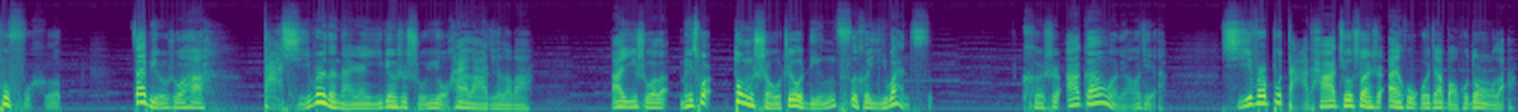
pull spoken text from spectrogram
不符合。再比如说哈，打媳妇儿的男人一定是属于有害垃圾了吧？阿姨说了，没错，动手只有零次和一万次。可是阿甘我了解，媳妇儿不打他就算是爱护国家、保护动物了，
